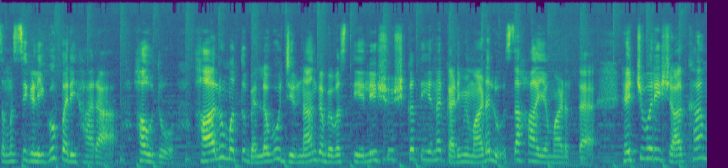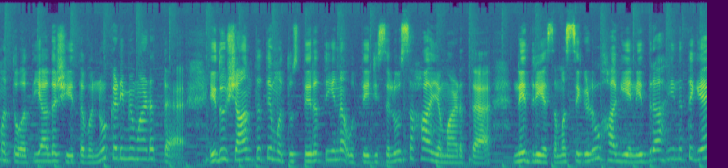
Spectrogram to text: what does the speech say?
ಸಮಸ್ಯೆಗಳಿಗೂ ಪರಿಹಾರ. ಹೌದು, ಹಾಲು ಮತ್ತು ಬೆಲ್ಲವು ಜೀರ್ಣಾಂಗ ವ್ಯವಸ್ಥೆಯಲ್ಲಿ ಶುಷ್ಕತೆಯನ್ನು ಕಡಿಮೆ ಮಾಡಲು ಸಹಾಯ ಮಾಡುತ್ತೆ. ಹೆಚ್ಚುವರಿ ಶಾಖ ಮತ್ತು ಅತಿಯಾದ ಶೀತವನ್ನು ಕಡಿಮೆ ಮಾಡುತ್ತೆ. ಇದು ಶಾಂತತೆ ಮತ್ತು ಸ್ಥಿರತೆಯನ್ನು ಉತ್ತೇಜಿಸಲು ಸಹಾಯ ಮಾಡುತ್ತೆ. ನಿದ್ರೆಯ ಸಮಸ್ಯೆಗಳು ಹಾಗೆಯೇ ನಿದ್ರಾಹೀನತೆಗೆ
